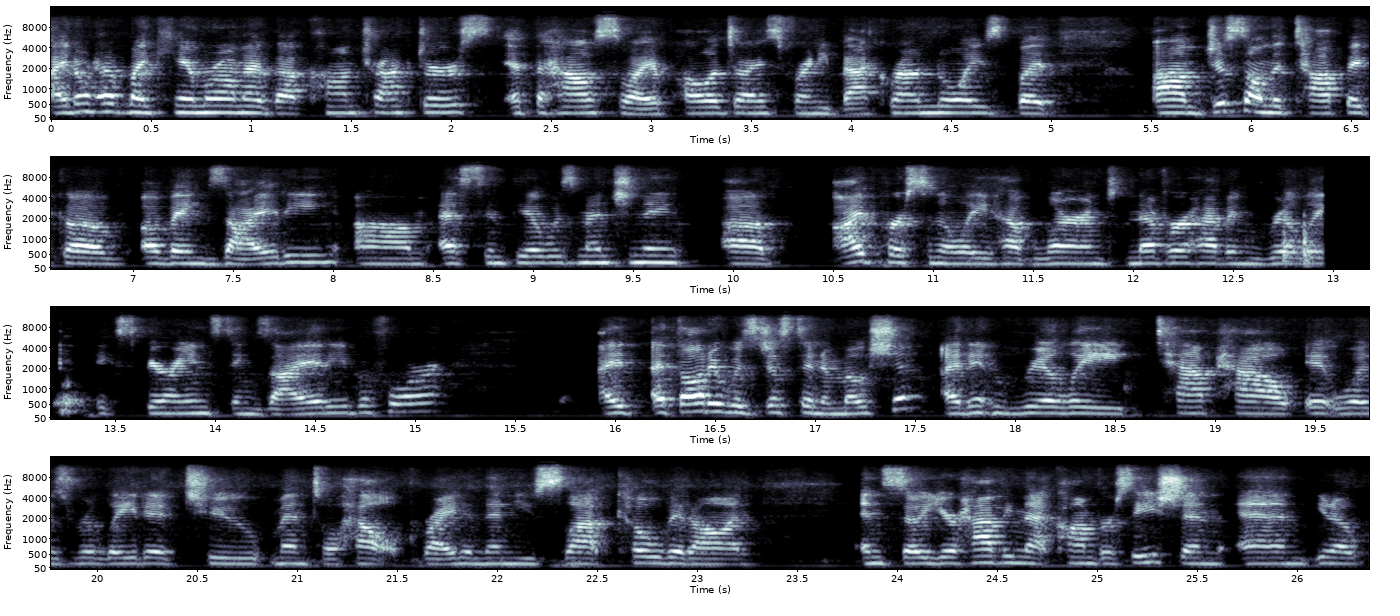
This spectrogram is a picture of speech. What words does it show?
I don't have my camera on. I've got contractors at the house, so I apologize for any background noise. But um, just on the topic of, of anxiety, um, as Cynthia was mentioning, uh, I personally have learned never having really experienced anxiety before. I, I thought it was just an emotion. I didn't really tap how it was related to mental health, right? And then you slap COVID on. And so you're having that conversation and, you know,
